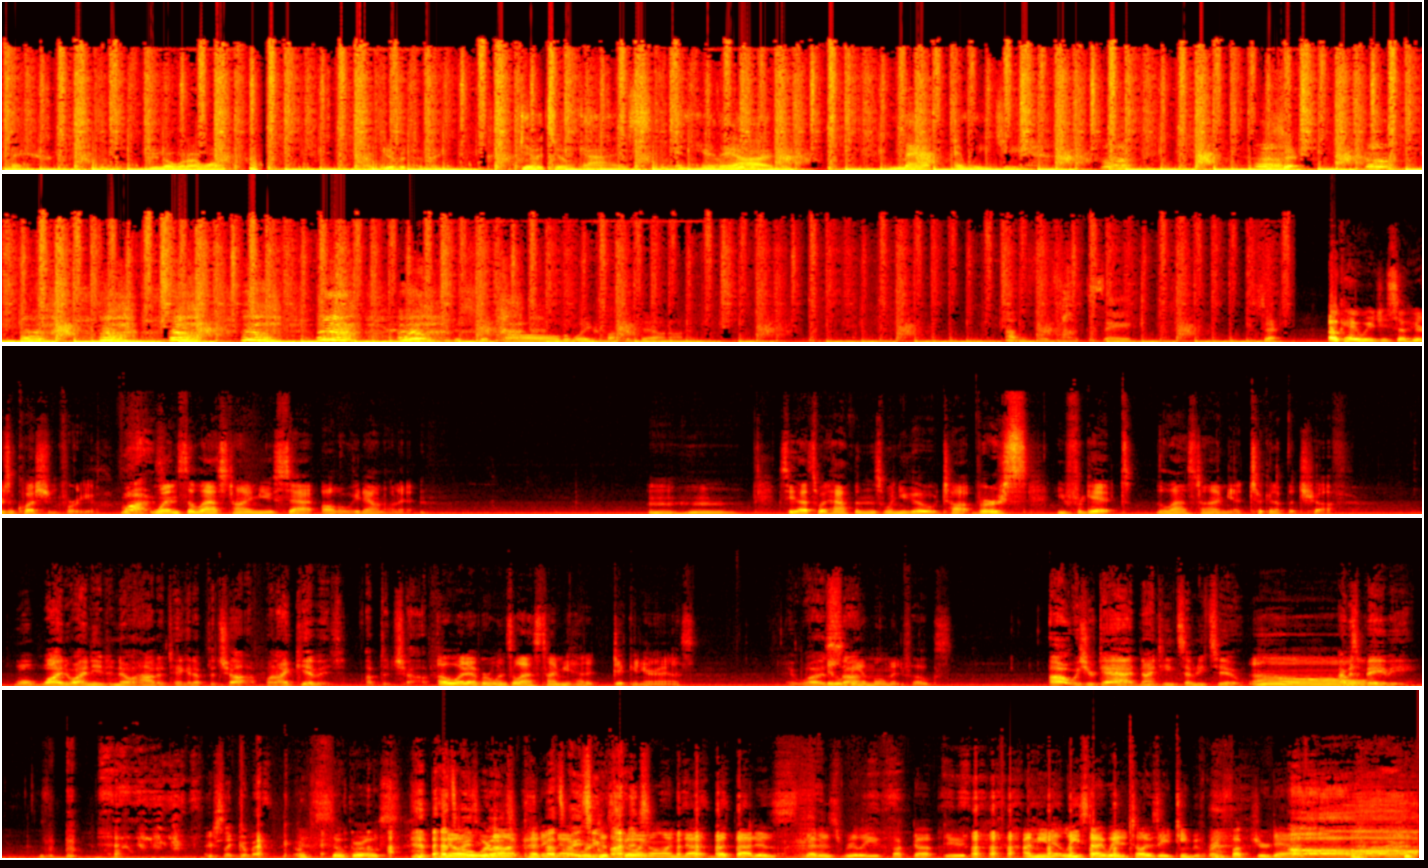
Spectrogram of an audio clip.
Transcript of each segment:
Talking to me. You know what I want. Now give it to me. Give it to them, guys. And here they are it to me. Matt and Ouija. Sit. You just sit all the way fucking down on it. Oh, for fuck's sake. Sit. Okay, Ouija, so here's a question for you. What? When's the last time you sat all the way down on it? hmm See, that's what happens when you go top verse. You forget the last time you took it up the chuff. Well, why do I need to know how to take it up the chuff when I give it up the chuff? Oh, whatever. When's the last time you had a dick in your ass? It was. It'll uh, be a moment, folks. Oh, it was your dad, 1972. Oh. I was a baby. Actually, go back. Go back. so gross. No, we're much. not cutting That's that. We're just much. going on. That, but that is that is really fucked up, dude. I mean, at least I waited till I was 18 before I fucked your dad. Oh!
